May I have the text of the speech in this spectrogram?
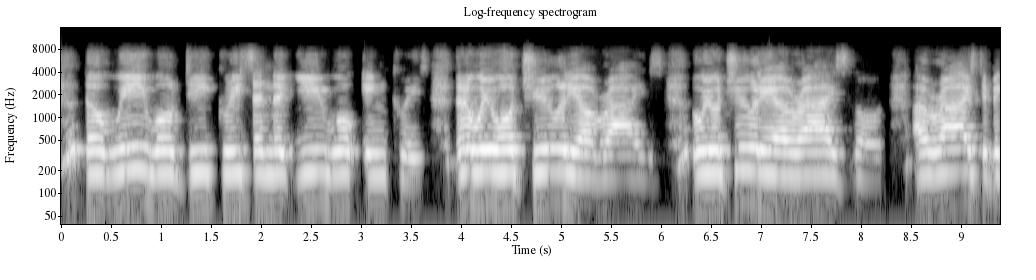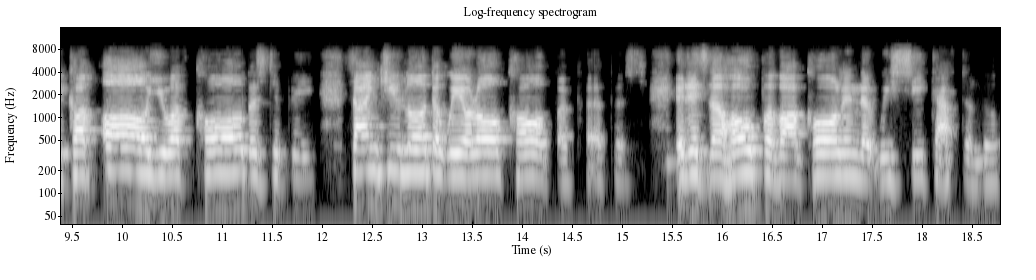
that we will decrease and that you will increase, that we will truly arise. We will truly arise, Lord. Arise to become all you have called us to be. Thank you, Lord, that we are all called for purpose. It is the hope of our calling that we seek after, Lord.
